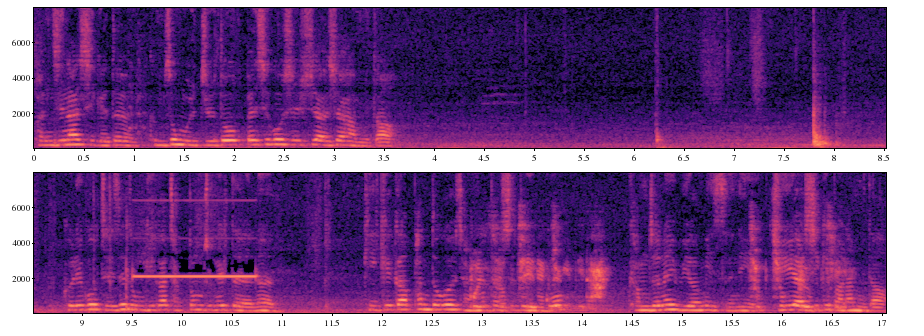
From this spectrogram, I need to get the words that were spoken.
반지나 시계 등 금속 물질도 빼시고 실시하셔야 합니다. 그리고 제세 동기가 작동 중일 때에는 기계가 판독을 잘못할 수도 있고. 감전의 위험이 있으니 주의하시기. 바랍니다.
